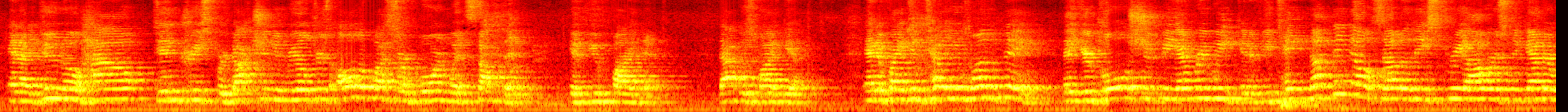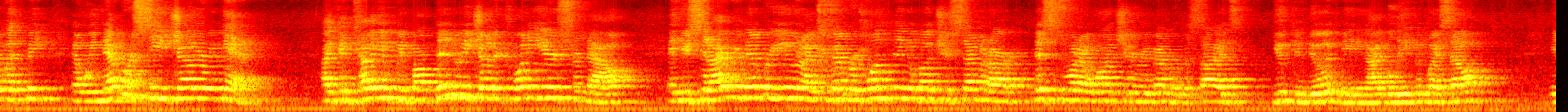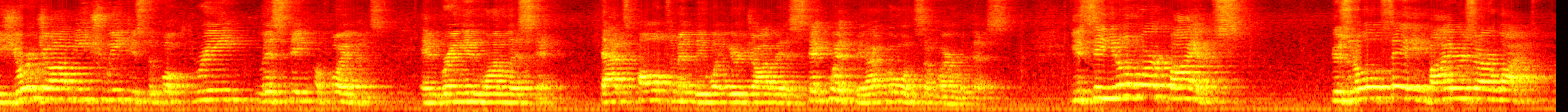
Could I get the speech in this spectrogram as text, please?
And I do know how to increase production in realtors. All of us are born with something if you find it. That was my gift. And if I can tell you one thing, that your goal should be every week, and if you take nothing else out of these three hours together with me, and we never see each other again, I can tell you if we bumped into each other 20 years from now, and you said, I remember you, and I remember one thing about your seminar, this is what I want you to remember, besides you can do it, meaning I believe in myself, is your job each week is to book three listing appointments and bring in one listing. That's ultimately what your job is. Stick with me. I'm going somewhere with this. You see, you don't work buyers. There's an old saying, buyers are what?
